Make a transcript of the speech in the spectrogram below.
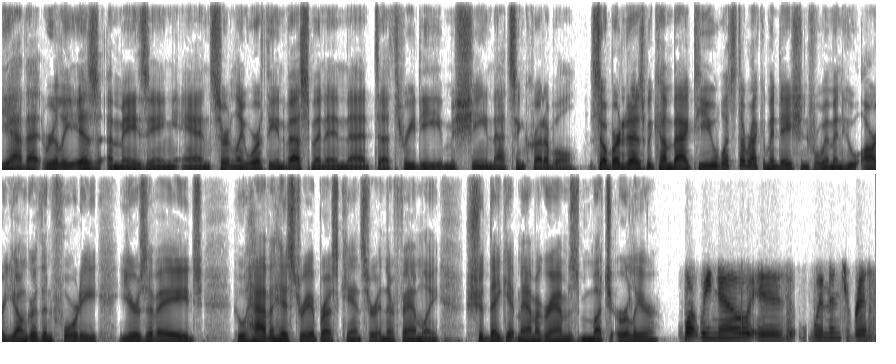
Yeah, that really is amazing and certainly worth the investment in that uh, 3D machine. That's incredible. So, Bernadette, as we come back to you, what's the recommendation for women who are younger than 40 years of age who have a history of breast cancer in their family? Should they get mammograms much earlier? What we know is women's risk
